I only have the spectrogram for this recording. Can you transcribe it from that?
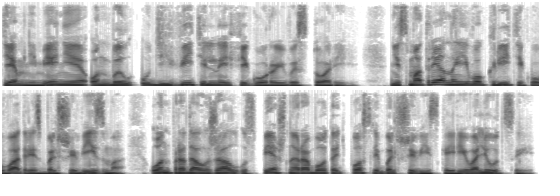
Тем не менее, он был удивительной фигурой в истории. Несмотря на его критику в адрес большевизма, он продолжал успешно работать после большевистской революции.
